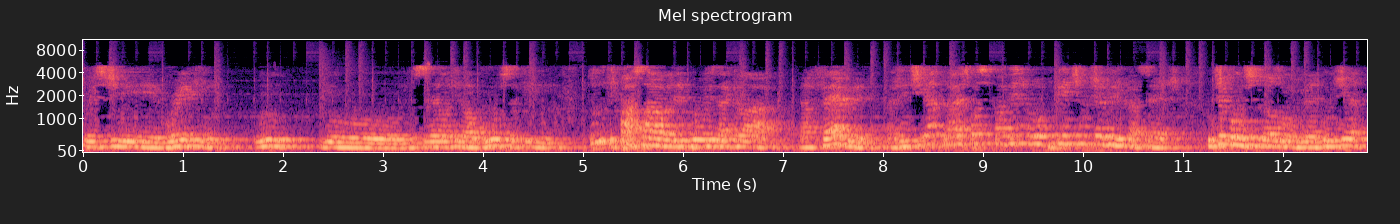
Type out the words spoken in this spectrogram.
com este Breaking 1 no, no cinema aqui na Augusta, que tudo que passava depois daquela da febre, a gente ia atrás para ver de novo, porque a gente não tinha videocassete. Não tinha como estudar os movimentos, não tinha.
